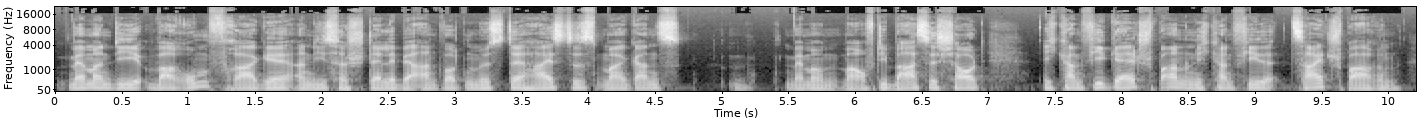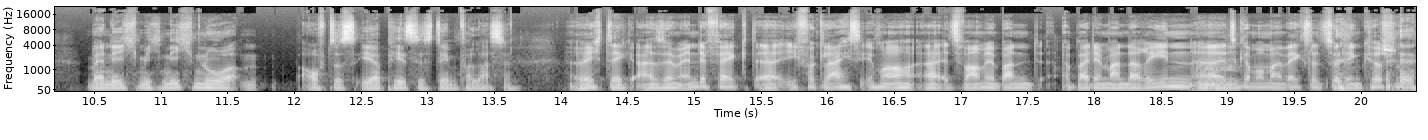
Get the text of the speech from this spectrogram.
Wenn man die Warum-Frage an dieser Stelle beantworten müsste, heißt es mal ganz, wenn man mal auf die Basis schaut, ich kann viel Geld sparen und ich kann viel Zeit sparen, wenn ich mich nicht nur auf das ERP-System verlasse. Richtig, also im Endeffekt, äh, ich vergleiche es immer, äh, jetzt waren wir bei den Mandarinen, äh, mhm. jetzt können wir mal wechseln zu den Kirschen.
